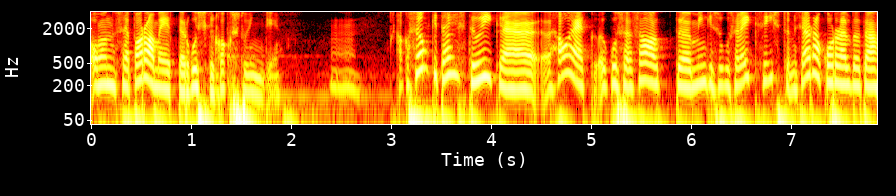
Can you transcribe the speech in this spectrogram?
on see parameeter kuskil kaks tundi. Mm. Aga see ongi täiesti õige aeg, kus sa saad mingisuguse väikse istumise ära korraldada,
